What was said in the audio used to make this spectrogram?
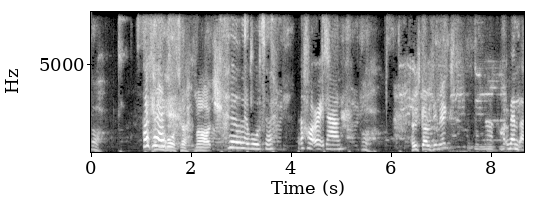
Oh, Okay. water, March. A little bit of water. The heart rate down. Oh. Whose goes it next? I can't remember.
